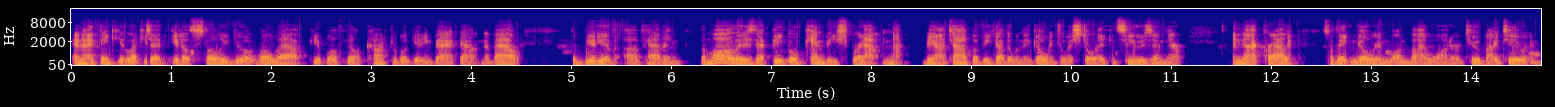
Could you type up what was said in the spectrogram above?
And I think, you like you said, it'll slowly do a rollout. People will feel comfortable getting back out and about. The beauty of, of having the mall is that people can be spread out and not be on top of each other when they go into a store. They can see who's in there and not crowded. So they can go in one by one or two by two and,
